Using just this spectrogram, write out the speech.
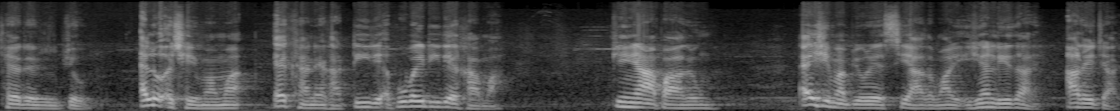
ထဲတယ်သူပြုတ်အဲ့လိုအချိန်မှမှအဲ့ခံတဲ့အခါတီးတယ်အပိုးပိုင်းတီးတဲ့အခါမှာပညာအပါဆုံးအဲ့အချိန်မှာပြောတဲ့ဆရာသမားကြီးအရင်လေးစားတယ်အားလေးကြတယ်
